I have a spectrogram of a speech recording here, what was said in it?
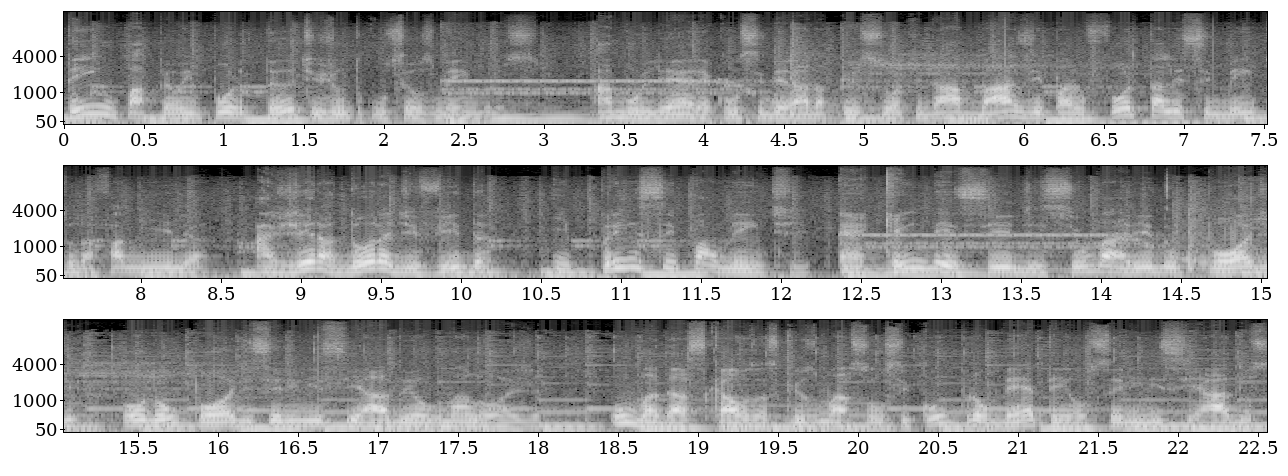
têm um papel importante junto com seus membros. A mulher é considerada a pessoa que dá a base para o fortalecimento da família, a geradora de vida e principalmente é quem decide se o marido pode ou não pode ser iniciado em alguma loja. Uma das causas que os maçons se comprometem ao ser iniciados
